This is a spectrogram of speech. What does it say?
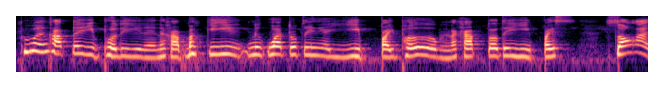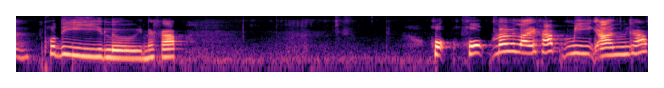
เพื่อนครับจะหยิบพอดีเลยนะครับ เมื่อกี้นึกว่าตัวจีเนี่ยหยิบไปเพิ่มนะครับ ตัวจีหยิบไปสองอันพอดีเลยนะครับหกหกไม่เป็นไรครับ มีอีกอันครับ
